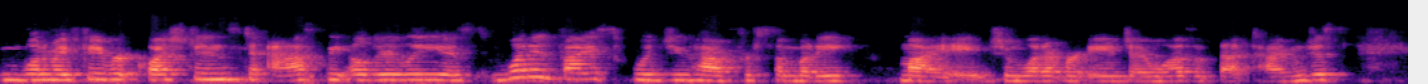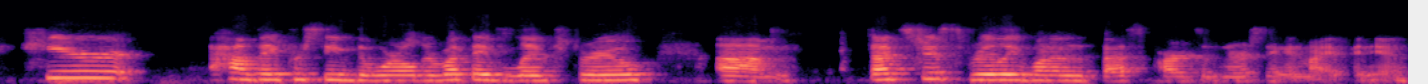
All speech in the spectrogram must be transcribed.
one of my favorite questions to ask the elderly is what advice would you have for somebody my age and whatever age I was at that time? Just hear how they perceive the world or what they've lived through. Um, that's just really one of the best parts of nursing, in my opinion.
